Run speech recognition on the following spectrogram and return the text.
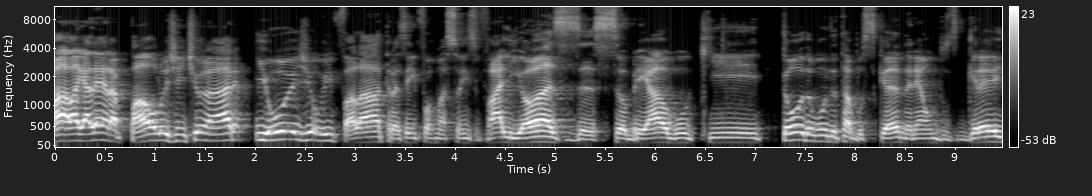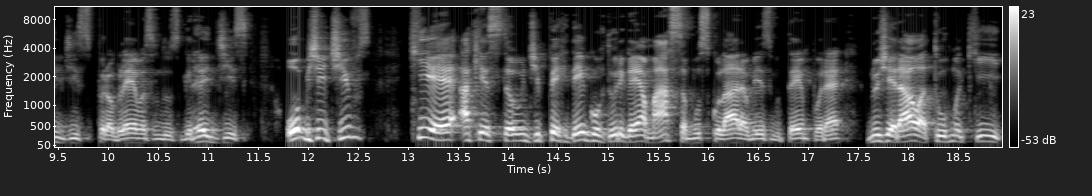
Fala galera, Paulo Gentil e hoje eu vim falar, trazer informações valiosas sobre algo que todo mundo está buscando, né? Um dos grandes problemas, um dos grandes objetivos, que é a questão de perder gordura e ganhar massa muscular ao mesmo tempo, né? No geral, a turma que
